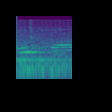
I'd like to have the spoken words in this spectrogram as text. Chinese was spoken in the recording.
我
